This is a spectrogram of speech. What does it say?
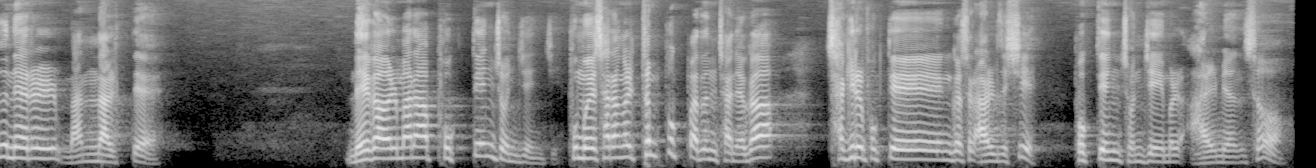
은혜를 만날 때 내가 얼마나 복된 존재인지 부모의 사랑을 듬뿍 받은 자녀가 자기를 복된 것을 알듯이 복된 존재임을 알면서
